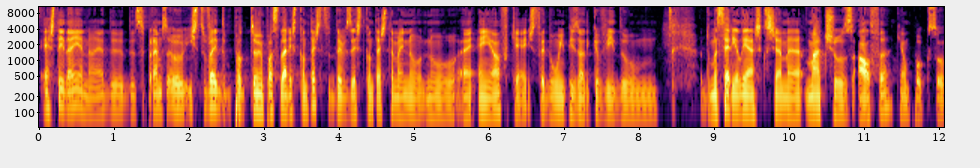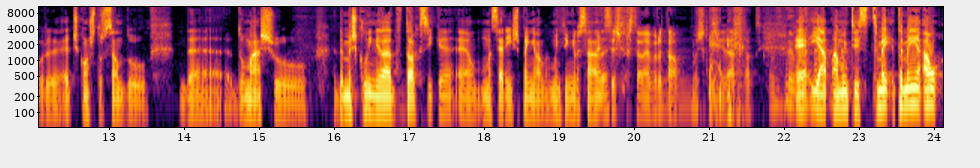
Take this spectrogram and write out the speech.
esta ideia, não é? De, de separarmos. Isto veio. De, também posso dar este contexto, deves este contexto também no, no, em off, que é. Isto foi de um episódio que eu vi do, de uma série, aliás, que se chama Machos Alpha, que é um pouco sobre a desconstrução do, da, do macho, da masculinidade tóxica. É uma série espanhola muito engraçada. Essa expressão é brutal. Masculinidade tóxica. É, e há, há, muito isso. Também, também, há um,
